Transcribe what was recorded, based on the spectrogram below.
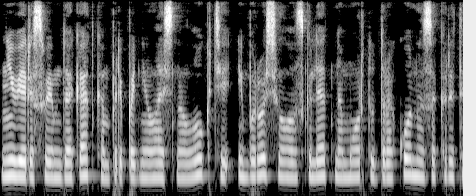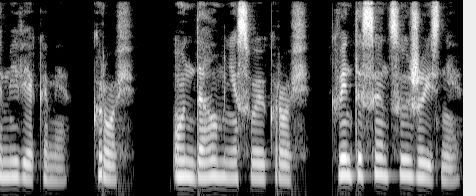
Не веря своим догадкам, приподнялась на локте и бросила взгляд на морду дракона закрытыми веками. Кровь. Он дал мне свою кровь. Квинтэссенцию жизни.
